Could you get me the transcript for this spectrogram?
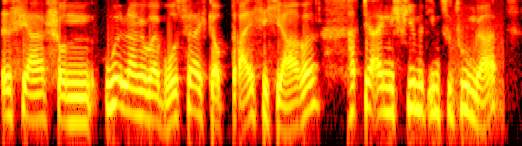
ist ja schon urlange bei Borussia, ich glaube 30 Jahre. Habt ihr eigentlich viel mit ihm zu tun gehabt?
